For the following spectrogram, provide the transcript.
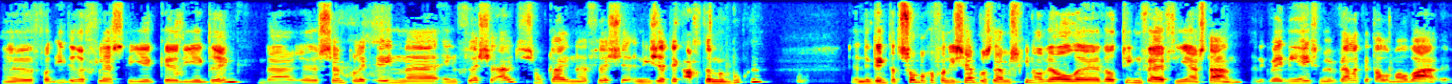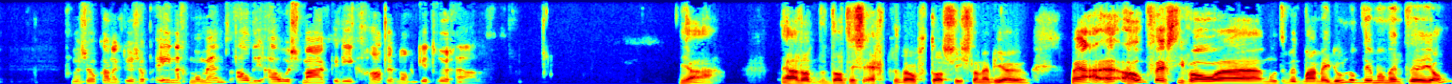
Uh, van iedere fles die ik, uh, die ik drink, daar uh, sample ik één, één flesje uit. Zo'n klein flesje. En die zet ik achter mijn boeken. En ik denk dat sommige van die samples daar misschien al wel, wel 10, 15 jaar staan. En ik weet niet eens meer welke het allemaal waren. Maar zo kan ik dus op enig moment al die oude smaken die ik gehad heb nog een keer terughalen. Ja, ja dat, dat is echt wel fantastisch. Dan heb je. Maar ja, uh, Hoop Festival uh, moeten we het maar mee doen op dit moment, Jan.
